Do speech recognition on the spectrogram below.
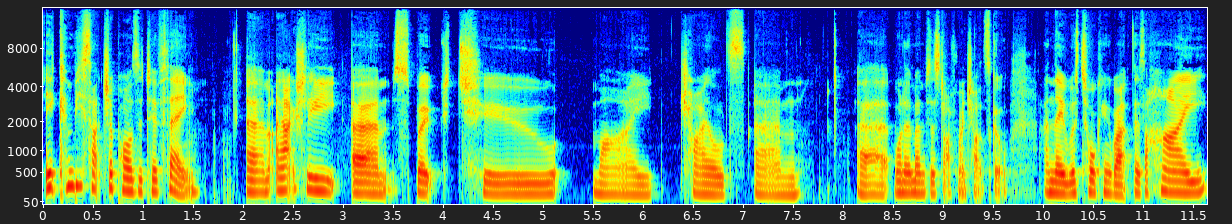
it can be such a positive thing. Um, I actually um, spoke to my child's, um, uh, one of the members of staff of my child's school, and they were talking about there's a high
